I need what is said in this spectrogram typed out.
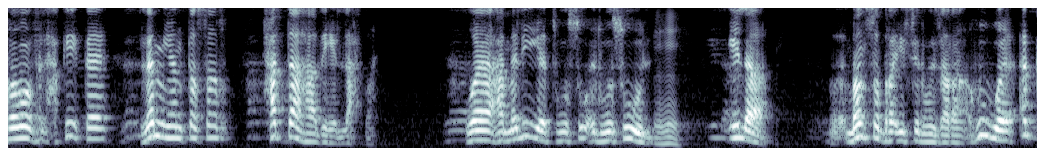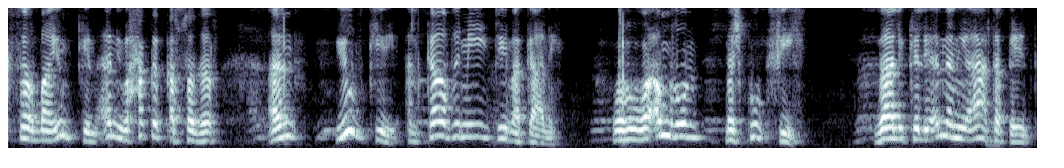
فهو في الحقيقة لم ينتصر حتى هذه اللحظة. وعملية وصول الوصول إلى منصب رئيس الوزراء هو أكثر ما يمكن أن يحقق الصدر أن يبكي الكاظمي في مكانه وهو أمر مشكوك فيه. ذلك لأنني أعتقد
